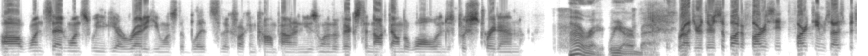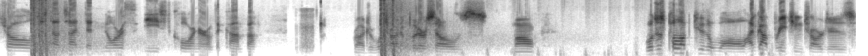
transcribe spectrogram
Uh, one said once we get ready, he wants to blitz the fucking compound and use one of the Vics to knock down the wall and just push straight in. All right, we are back. Roger, there's about a fire, se- fire team size patrol just outside the northeast corner of the compound. Roger, we'll try to put ourselves. Well, we'll just pull up to the wall. I've got breaching charges.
